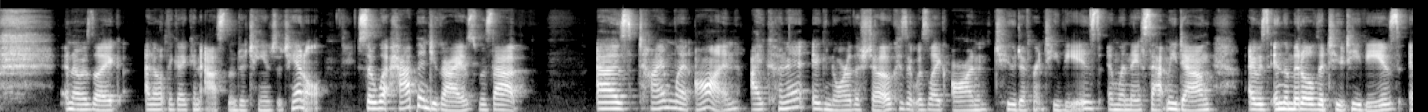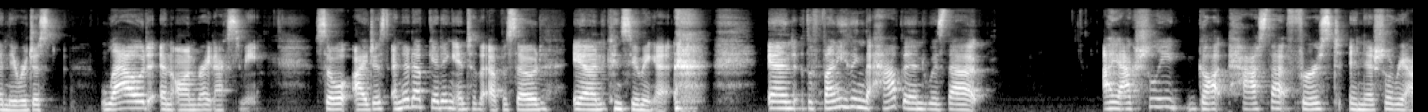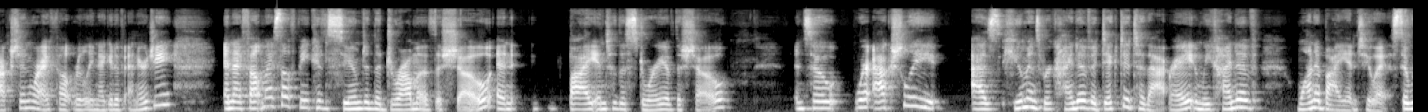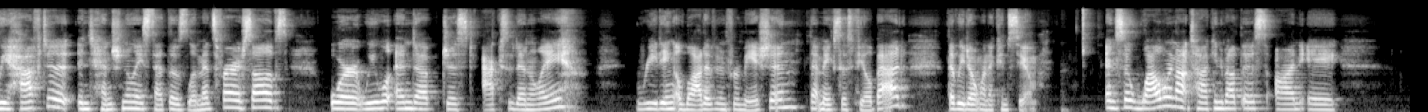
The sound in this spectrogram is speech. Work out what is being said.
and I was like, I don't think I can ask them to change the channel. So what happened you guys was that as time went on, I couldn't ignore the show because it was like on two different TVs. And when they sat me down, I was in the middle of the two TVs and they were just loud and on right next to me. So I just ended up getting into the episode and consuming it. and the funny thing that happened was that I actually got past that first initial reaction where I felt really negative energy. And I felt myself be consumed in the drama of the show and buy into the story of the show. And so we're actually, as humans, we're kind of addicted to that, right? And we kind of want to buy into it. So we have to intentionally set those limits for ourselves, or we will end up just accidentally reading a lot of information that makes us feel bad that we don't want to consume. And so while we're not talking about this on a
